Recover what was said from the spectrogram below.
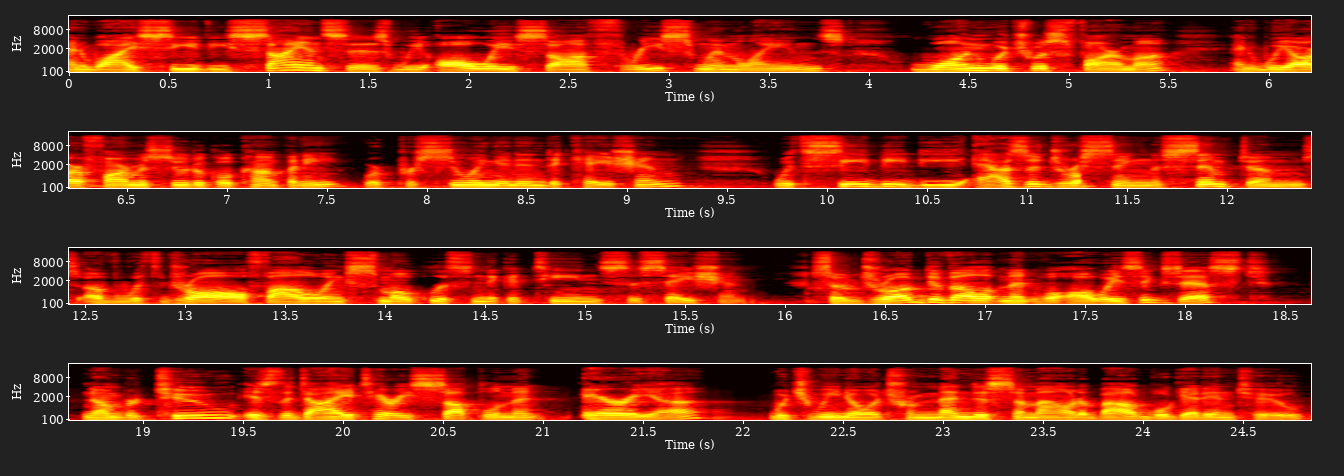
and why CV Sciences, we always saw three swim lanes, one which was pharma, and we are a pharmaceutical company. We're pursuing an indication with CBD as addressing the symptoms of withdrawal following smokeless nicotine cessation. So drug development will always exist. Number two is the dietary supplement area which we know a tremendous amount about, we'll get into.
